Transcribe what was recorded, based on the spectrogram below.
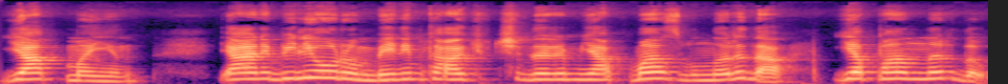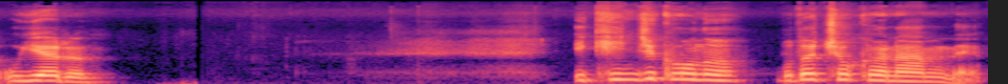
Yapmayın. Yani biliyorum benim takipçilerim yapmaz bunları da yapanları da uyarın. İkinci konu, bu da çok önemli.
